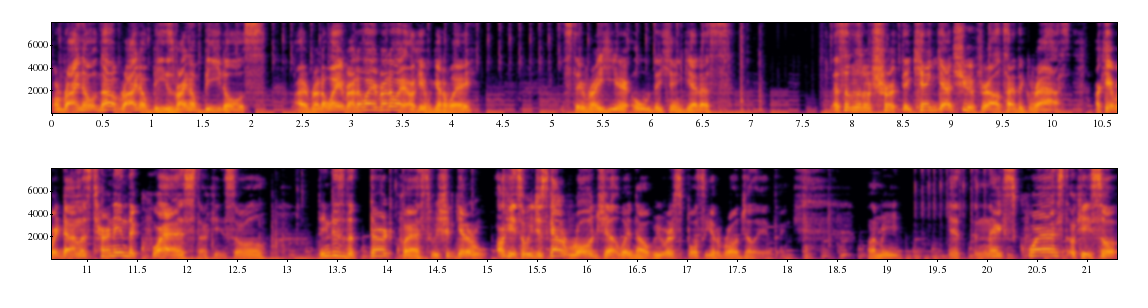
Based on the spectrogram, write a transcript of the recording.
or rhino, not rhino bees, rhino beetles. Alright, run away, run away, run away. Okay, we got away. Stay right here. Oh, they can't get us. That's a little trick. They can't get you if you're outside the grass. Okay, we're done. Let's turn in the quest. Okay, so... I think this is the third quest. We should get a... Okay, so we just got a roll jelly. Wait, no. We were supposed to get a roll jelly, I think. Let me get the next quest. Okay, so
